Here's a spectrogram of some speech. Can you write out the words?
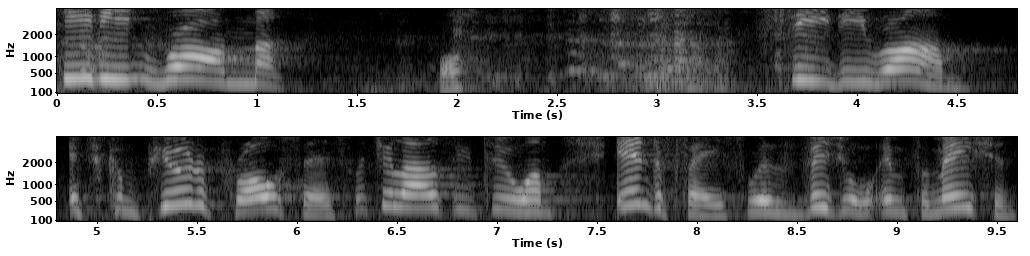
CD-ROM. What? CD-ROM. It's a computer process which allows you to um, interface with visual information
